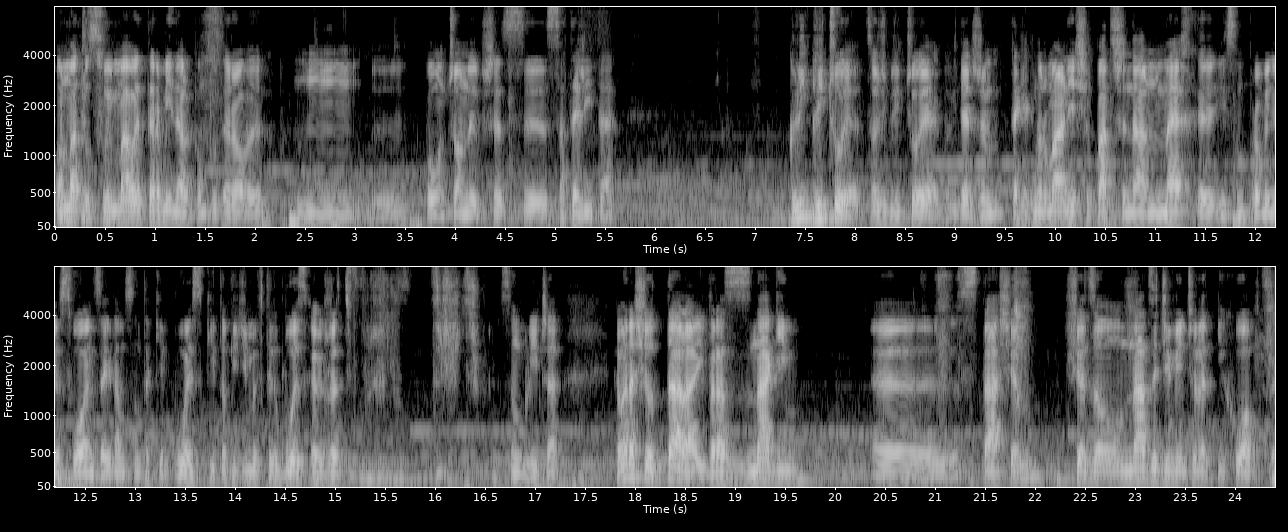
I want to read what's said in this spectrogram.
On ma tu swój mały terminal komputerowy, mm, e, połączony przez e, satelitę. Gli, gliczuje, coś gliczuje, jakby widać, że tak jak normalnie się patrzy na mech e, i są promienie słońca i tam są takie błyski, to widzimy w tych błyskach, że są glicze. Kamera się oddala i wraz z nagim e, Stasiem siedzą nadzy dziewięcioletni chłopcy.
